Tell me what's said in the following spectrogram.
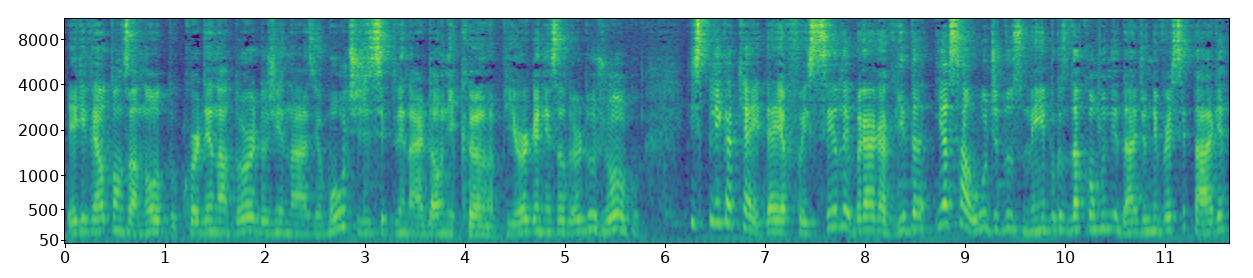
Erivelton Zanotto, coordenador do ginásio multidisciplinar da Unicamp e organizador do jogo, explica que a ideia foi celebrar a vida e a saúde dos membros da comunidade universitária,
